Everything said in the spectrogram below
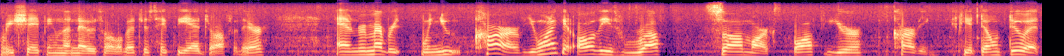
reshaping the nose a little bit. Just take the edge off of there. And remember, when you carve, you want to get all these rough saw marks off your carving. If you don't do it,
